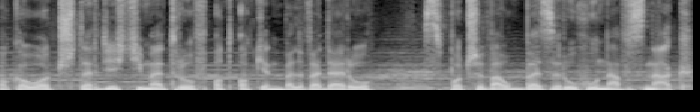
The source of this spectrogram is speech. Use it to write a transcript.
około 40 metrów od okien belwederu. Spoczywał bez ruchu na wznak,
